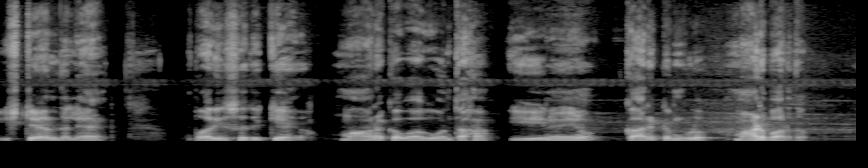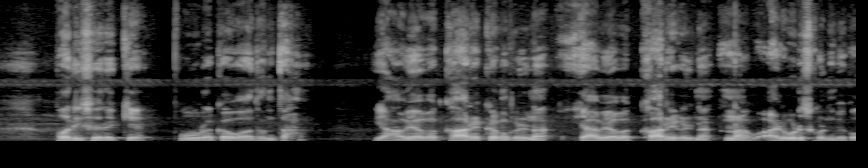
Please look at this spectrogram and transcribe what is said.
ಇಷ್ಟೇ ಅಲ್ಲದೆ ಪರಿಸರಕ್ಕೆ ಮಾರಕವಾಗುವಂತಹ ಏನೇನು ಕಾರ್ಯಕ್ರಮಗಳು ಮಾಡಬಾರ್ದು. ಪರಿಸರಕ್ಕೆ ಪೂರಕವಾದಂತಹ ಯಾವ್ಯಾವ ಕಾರ್ಯಕ್ರಮಗಳನ್ನ ಯಾವ್ಯಾವ ಕಾರ್ಯಗಳನ್ನ ನಾವು ಅಳವಡಿಸ್ಕೊಳ್ಬೇಕು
